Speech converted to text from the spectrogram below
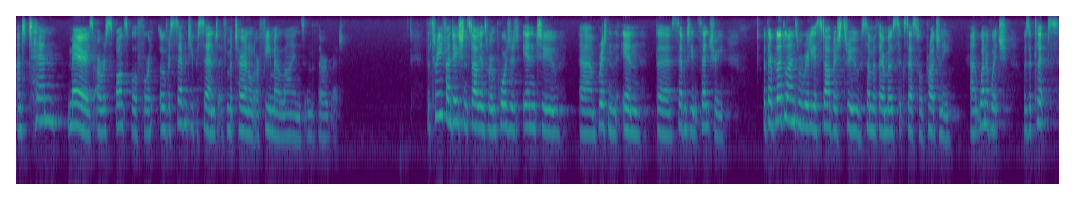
and 10 mares are responsible for over 70% of maternal or female lines in the thoroughbred. The three foundation stallions were imported into um, Britain in the 17th century, but their bloodlines were really established through some of their most successful progeny, and one of which was Eclipse,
